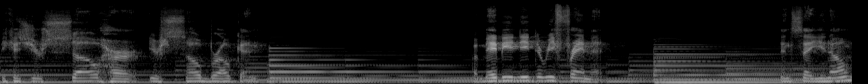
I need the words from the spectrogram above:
because you're so hurt, you're so broken. But maybe you need to reframe it and say, you know,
